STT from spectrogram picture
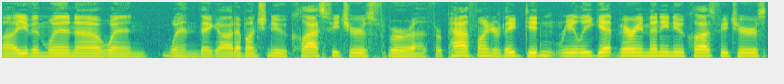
Uh, even when uh, when when they got a bunch of new class features for uh, for Pathfinder, they didn't really get very many new class features.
